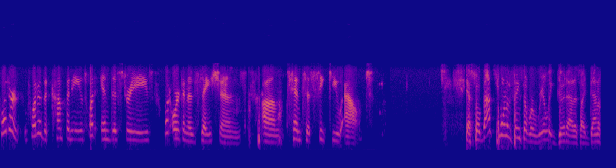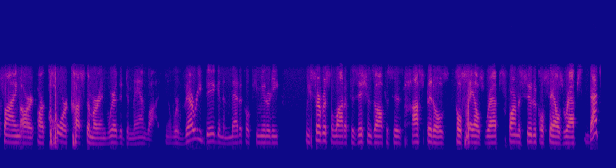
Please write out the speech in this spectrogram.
what are what are the companies, what industries, what organizations um, tend to seek you out? Yeah, so that's one of the things that we're really good at is identifying our, our core customer and where the demand lies. You know, we're very big in the medical community. We service a lot of physicians' offices, hospitals, sales reps, pharmaceutical sales reps. That's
